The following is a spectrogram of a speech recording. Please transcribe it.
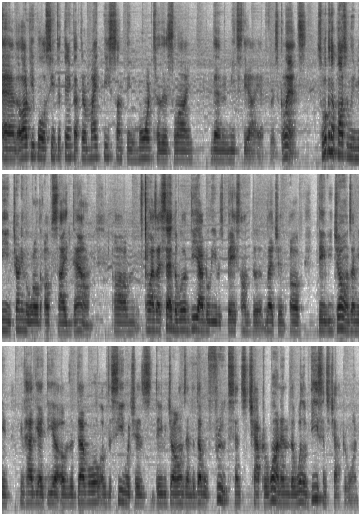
and a lot of people seem to think that there might be something more to this line than meets the eye at first glance. So what could that possibly mean, turning the world upside down? Um, well, as I said, the Will of D, I believe, is based on the legend of Davy Jones. I mean, we've had the idea of the Devil of the Sea, which is Davy Jones, and the Devil Fruit since chapter 1, and the Will of D since chapter 1.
